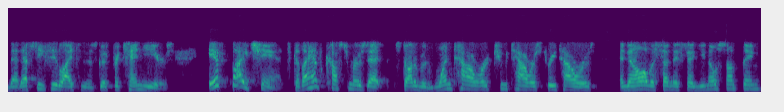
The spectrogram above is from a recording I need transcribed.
that FCC license is good for 10 years. If by chance, because I have customers that started with one tower, two towers, three towers, and then all of a sudden they said, you know something,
